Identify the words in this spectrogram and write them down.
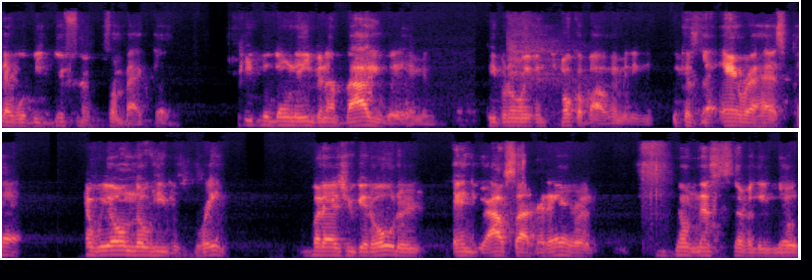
that will be different from back then. People don't even evaluate him anymore. People don't even talk about him anymore because the era has passed. And we all know he was great. But as you get older and you're outside that era, you don't necessarily know.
